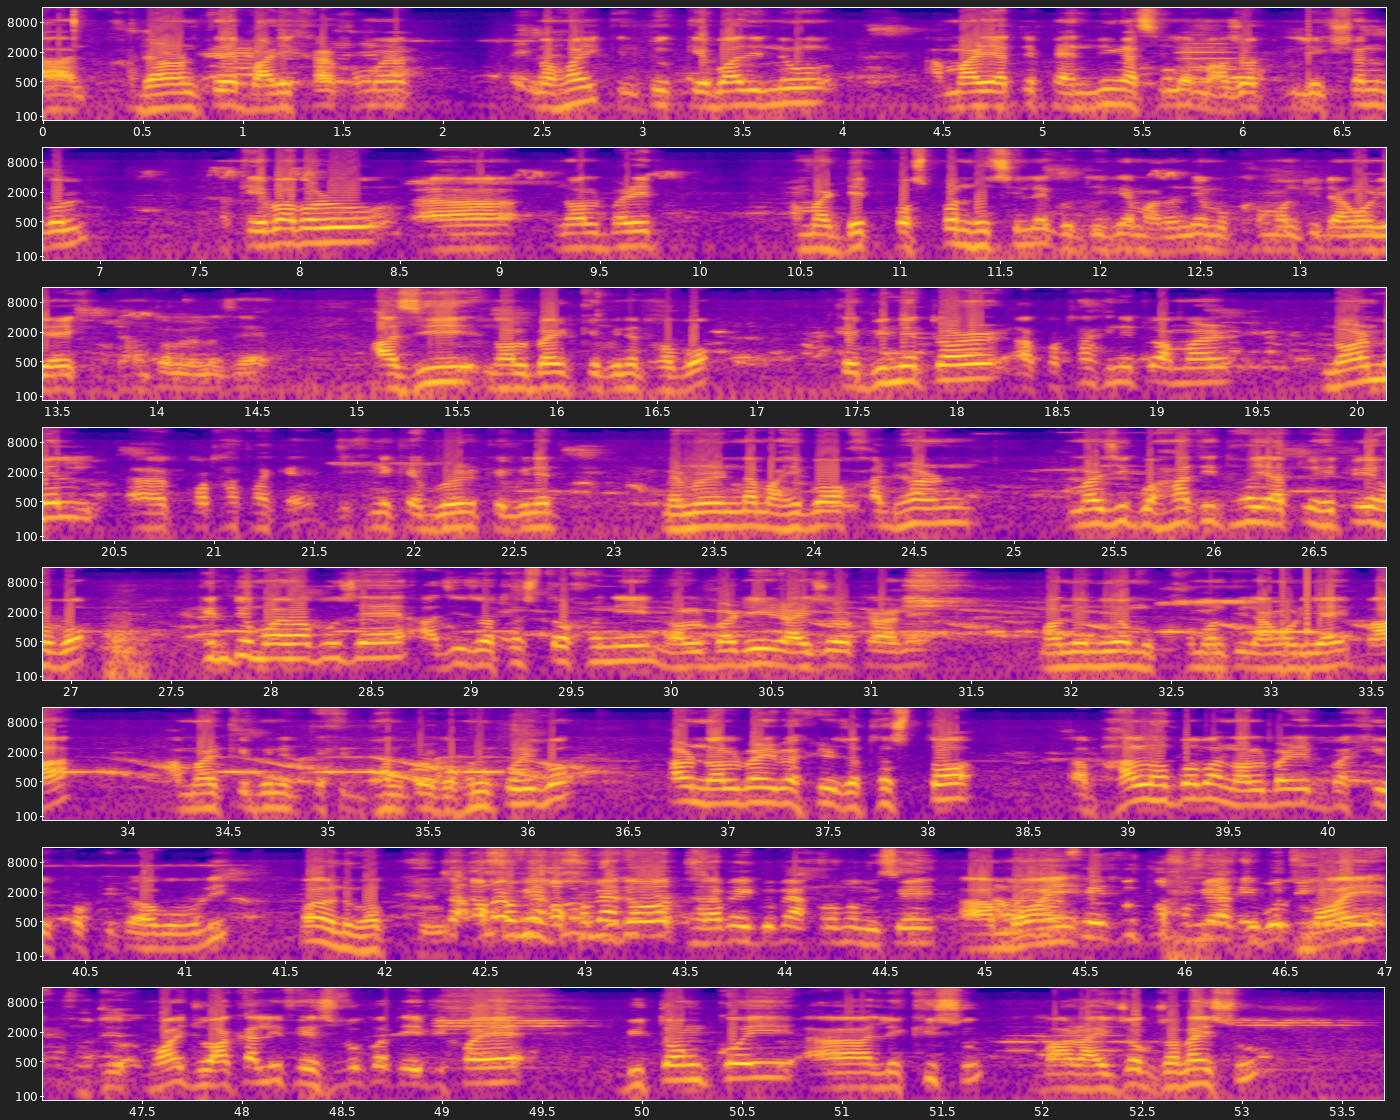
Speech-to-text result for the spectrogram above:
সাধাৰণতে বাৰিষাৰ সময়ত নহয় কিন্তু কেইবাদিনো আমাৰ ইয়াতে পেণ্ডিং আছিলে মাজত ইলেকশ্যন গ'ল। কেইবাবাৰো নলবাৰীত আমাৰ ডেট পষ্টপন হৈছিলে গতিকে মাননীয় মুখ্যমন্ত্ৰী ডাঙৰীয়াই সিদ্ধান্ত ল'লে যে আজি নলবাৰীত কেবিনেট হ'ব। কেবিনেটৰ কথাখিনিতো আমাৰ নৰ্মেল কথা থাকে যিখিনি কেবিনেট মেমৰেণ্ডাম আহিব। সাধাৰণ আমাৰ যি গুৱাহাটীত হয় ইয়াতো সেইটোৱে হ'ব। কিন্তু মই ভাবোঁ যে আজি যথেষ্টখিনি নলবাৰীৰ ৰাইজৰ কাৰণে মাননীয় মুখ্যমন্ত্ৰী ডাঙৰীয়াই বা আমাৰ কেবিনেটে সিদ্ধান্ত গ্ৰহণ কৰিব আৰু নলবাৰীবাসীৰ যথেষ্ট ভাল হ'ব বা নলবাৰীবাসী উপকৃত হ'ব বুলি মই অনুভৱ কৰোঁ। মই মই মই যোৱাকালি ফেচবুকত এই বিষয়ে বিতংকৈ লিখিছোঁ বা ৰাইজক জনাইছোঁ।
